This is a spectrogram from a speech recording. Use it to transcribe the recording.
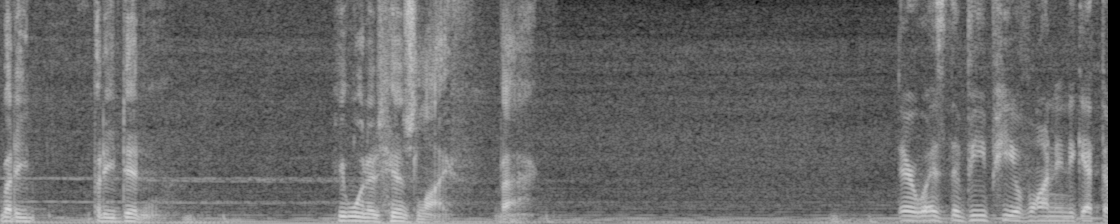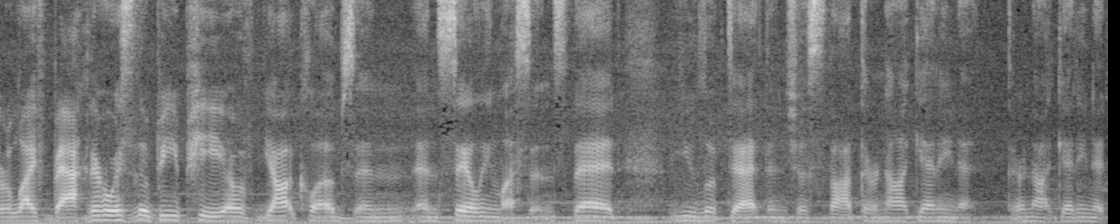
But he, but he didn't. He wanted his life back. There was the BP of wanting to get their life back. There was the BP of yacht clubs and, and sailing lessons that you looked at and just thought, they're not getting it. They're not getting it.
